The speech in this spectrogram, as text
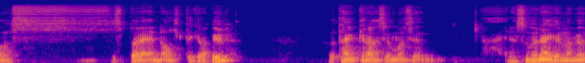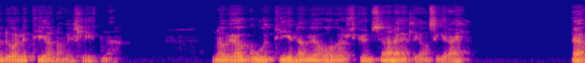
og så spør jeg en alltid krapyl. Så tenker jeg som si, nei, det er som regel når vi har dårlig tid og når vi er slitne. Når vi har god tid og vi har overskudd, så er det egentlig ganske grei. Ja.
